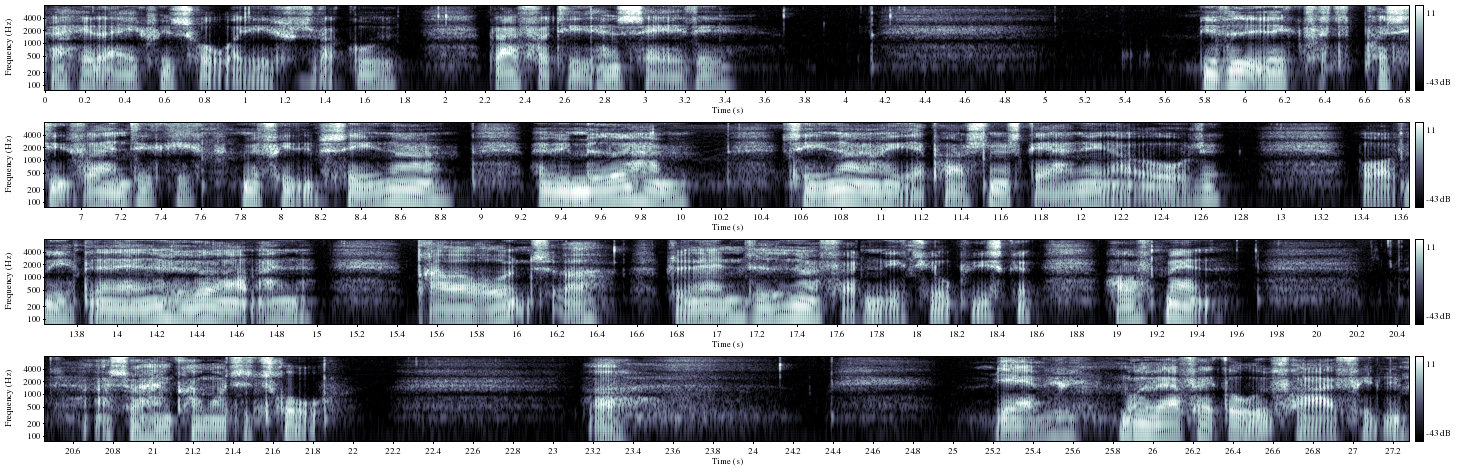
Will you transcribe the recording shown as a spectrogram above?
der heller ikke ville tro, at Jesus var Gud, blot fordi han sagde det. Vi ved ikke præcis, hvordan det gik med Philip senere, men vi møder ham senere i Apostlenes Gerninger 8, hvor vi blandt andet hører om, at han drager rundt og blandt andet vidner for den etiopiske hofmand, og så han kommer til tro. Og ja, vi må i hvert fald gå ud fra, at Philip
